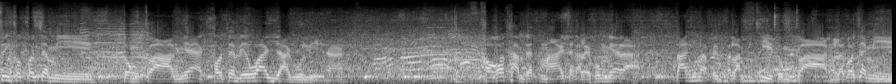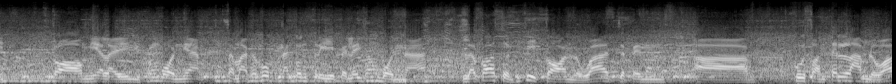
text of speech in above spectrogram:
ซึ่งเขาก็จะมีตรงกลางเนี่ยเขาจะเรียกว่ายากุรินะเขาก็ทำจากไม้จากอะไรพวกนี้แหละตั้งขึ้นมาเป็นประลำพิธีตรงกลาง แล้วก็จะมีกรองมีอะไรอยู่ข้างบนเนี่ยสมัยพวกนักดนตรีเป็นเล่นข้างบนนะ แล้วก็ส่วนพิธีกรหรือว่าจะเป็นอ่า ครูสอนเต้นรำหรือว่า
